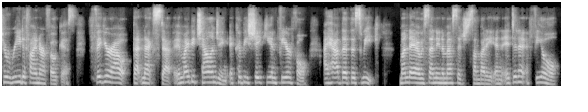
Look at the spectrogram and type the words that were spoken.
to redefine our focus figure out that next step. It might be challenging. It could be shaky and fearful. I had that this week. Monday i was sending a message to somebody and it didn't feel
